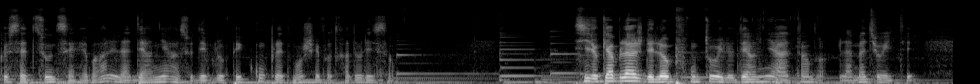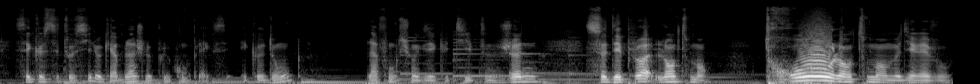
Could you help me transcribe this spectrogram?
que cette zone cérébrale est la dernière à se développer complètement chez votre adolescent. Si le câblage des lobes frontaux est le dernier à atteindre la maturité, c'est que c'est aussi le câblage le plus complexe et que donc la fonction exécutive d'un jeune se déploie lentement, Trop lentement, me direz-vous.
